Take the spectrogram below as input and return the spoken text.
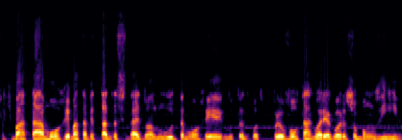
Tem que matar, morrer, matar metade da cidade numa luta, morrer lutando contra. Pra eu voltar agora e agora eu sou bonzinho,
